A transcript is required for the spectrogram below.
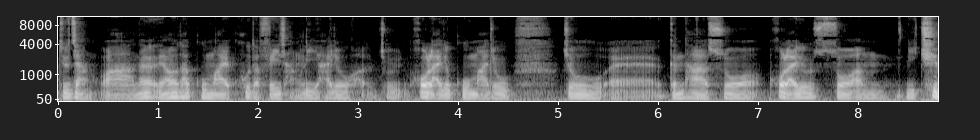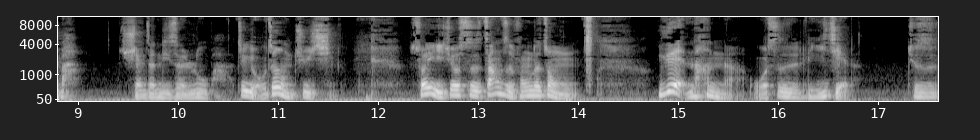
就这样哇，那然后他姑妈也哭得非常厉害，就很就后来就姑妈就就呃跟他说，后来就说嗯，你去吧，选择你这路吧，就有这种剧情。所以就是张子枫的这种怨恨呢，我是理解的，就是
